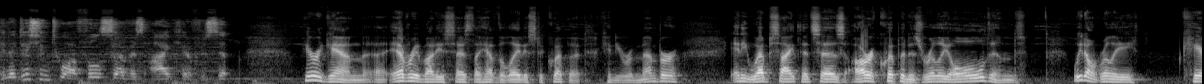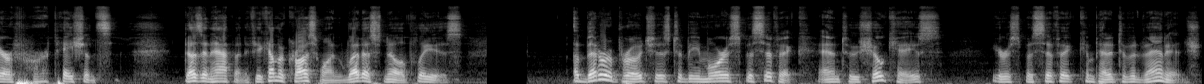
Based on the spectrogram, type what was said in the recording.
In addition to our full-service eye care facility, here again, uh, everybody says they have the latest equipment. Can you remember any website that says our equipment is really old and we don't really care for our patients? Doesn't happen. If you come across one, let us know, please. A better approach is to be more specific and to showcase your specific competitive advantage.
